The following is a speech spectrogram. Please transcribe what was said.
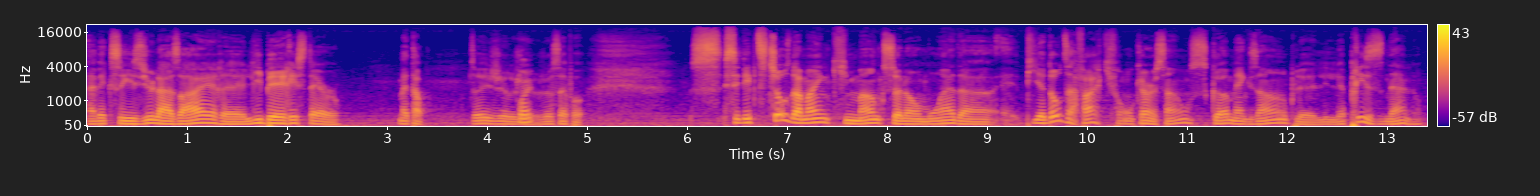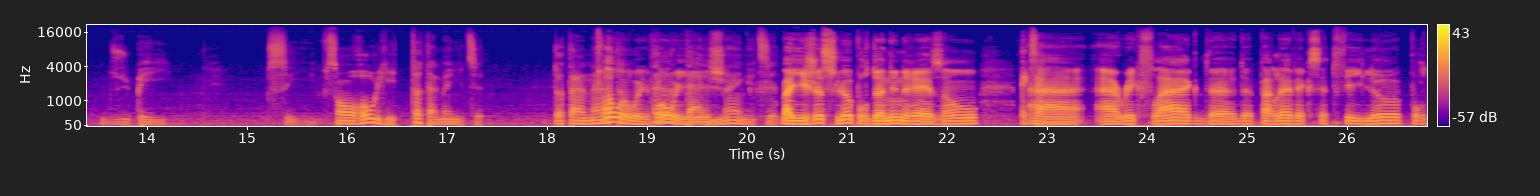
avec ses yeux laser, euh, libéré Starro. Mettons. Je, je, sais pas. C'est des petites choses de même qui manquent selon moi. Dans... Puis il y a d'autres affaires qui font aucun sens, comme exemple, le, président du pays. Son rôle il est totalement inutile. Totalement, ah, oui, oui. totalement il inutile. Ben, il est juste là pour donner une raison à, à, Rick Flag de, de, parler avec cette fille-là pour,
